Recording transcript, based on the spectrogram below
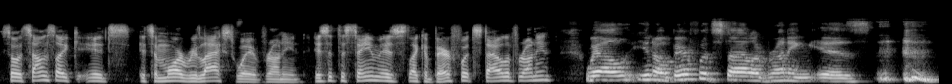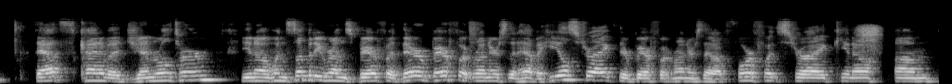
So it sounds like it's it's a more relaxed way of running. Is it the same as like a barefoot style of running? Well, you know, barefoot style of running is that's kind of a general term. You know, when somebody runs barefoot, there are barefoot runners that have a heel strike. There are barefoot runners that have a forefoot strike. You know, um,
